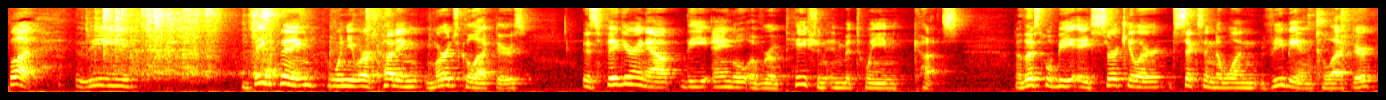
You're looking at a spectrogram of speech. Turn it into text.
But the big thing when you are cutting merge collectors is figuring out the angle of rotation in between cuts. Now this will be a circular 6 into 1 V-band collector,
